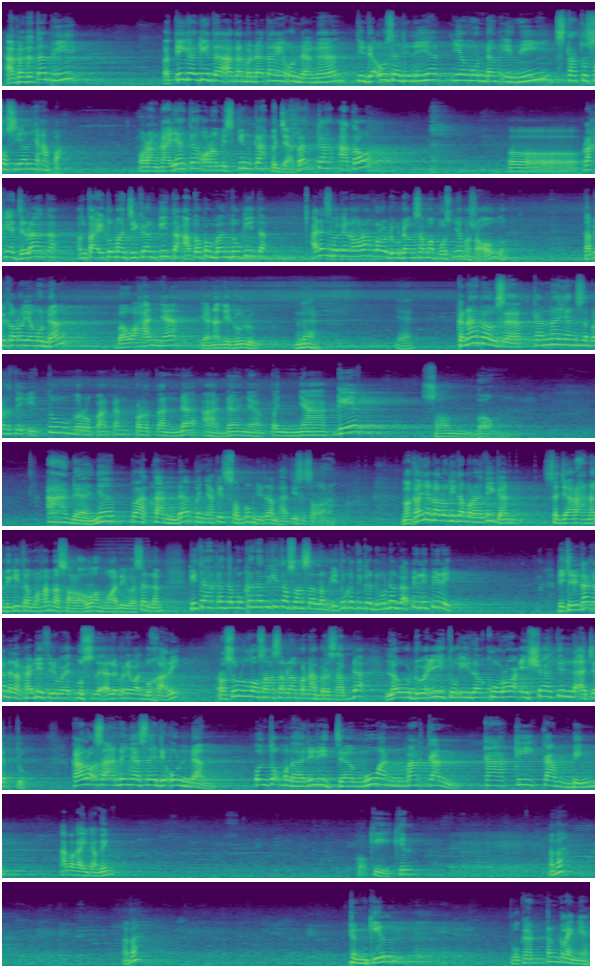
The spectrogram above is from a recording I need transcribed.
akan tetapi Ketika kita akan mendatangi undangan, tidak usah dilihat yang undang ini status sosialnya apa. Orang kaya kah, orang miskin kah, pejabat kah, atau uh, rakyat jelata, entah itu majikan kita atau pembantu kita. Ada sebagian orang kalau diundang sama bosnya, masya Allah. Tapi kalau yang undang bawahannya, ya nanti dulu. Enggak. Ya. Kenapa Ustaz? Karena yang seperti itu merupakan pertanda adanya penyakit sombong. Adanya tanda penyakit sombong di dalam hati seseorang. Makanya kalau kita perhatikan sejarah Nabi kita Muhammad Sallallahu Alaihi Wasallam, kita akan temukan Nabi kita SAW itu ketika diundang nggak pilih-pilih. Diceritakan dalam hadis riwayat Muslim, riwayat Bukhari, Rasulullah SAW pernah bersabda, "Lau du'itu ila qura'i la ajabtu." Kalau seandainya saya diundang untuk menghadiri jamuan makan kaki kambing, apa kaki kambing? Kok kikil? Apa? Apa? Dengkil? Bukan tengkleng ya?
